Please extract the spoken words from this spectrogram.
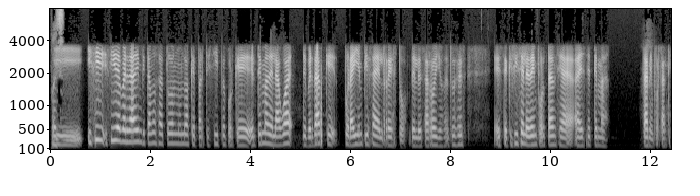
Pues... Y, y sí, sí, de verdad invitamos a todo el mundo a que participe, porque el tema del agua, de verdad que por ahí empieza el resto del desarrollo. Entonces, este, que sí se le dé importancia a este tema tan importante.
